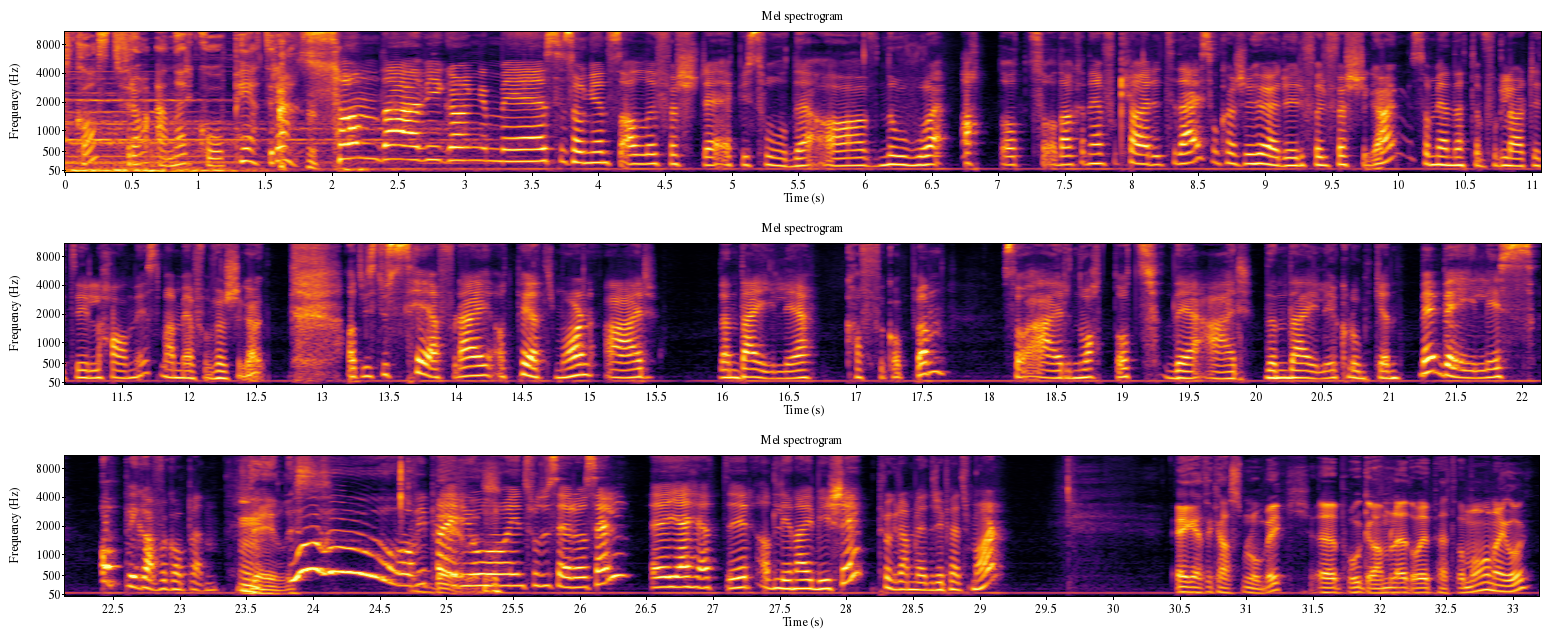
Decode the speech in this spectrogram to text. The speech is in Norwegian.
podkast fra NRK P3. Sånn, da er vi i gang med sesongens aller første episode av Noe attåt. Og da kan jeg forklare til deg som kanskje hører for første gang, som jeg nettopp forklarte til Hani, som er med for første gang, at hvis du ser for deg at P3 Morgen er den deilige kaffekoppen, så er Noe attåt det er den deilige klunken med Baileys oppi kaffekoppen. Baileys. Og vi pleier jo å introdusere oss selv. Eh, Jeg heter Adelina Ibishi, programleder i P3 Morgen. Jeg heter Karsten Blomvik, eh, programleder i Petremorgen. Jeg òg.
